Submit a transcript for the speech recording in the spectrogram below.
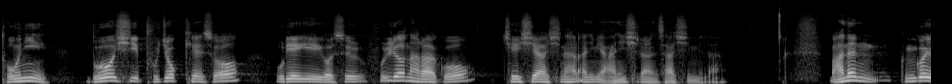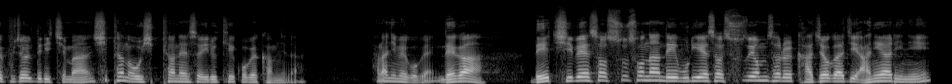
돈이 무엇이 부족해서 우리에게 이것을 훈련하라고 제시하신 하나님이 아니시라는 사실입니다. 많은 근거의 구절들이 있지만 시편 50편에서 이렇게 고백합니다. 하나님의 고백. 내가 내 집에서 수소나 내 우리에서 수염소를 가져가지 아니하리니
